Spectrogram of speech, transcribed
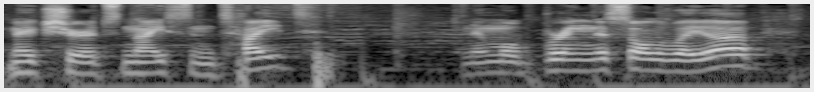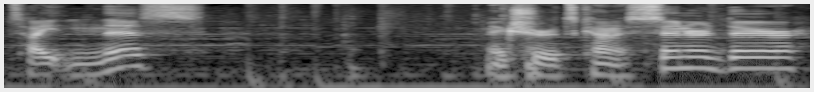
make sure it's nice and tight, and then we'll bring this all the way up, tighten this, make sure it's kind of centered there,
